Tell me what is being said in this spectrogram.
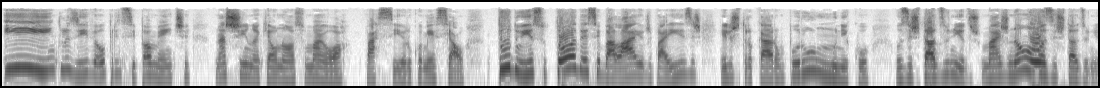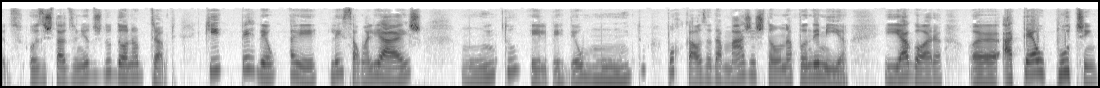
E, inclusive, ou principalmente na China, que é o nosso maior parceiro comercial. Tudo isso, todo esse balaio de países, eles trocaram por um único, os Estados Unidos, mas não os Estados Unidos, os Estados Unidos do Donald Trump, que perdeu a eleição. Aliás, muito, ele perdeu muito por causa da má gestão na pandemia. E agora, uh, até o Putin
